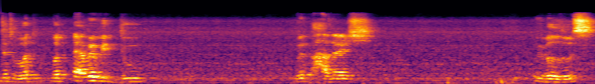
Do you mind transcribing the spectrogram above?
That what, whatever we do with others, we will lose.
